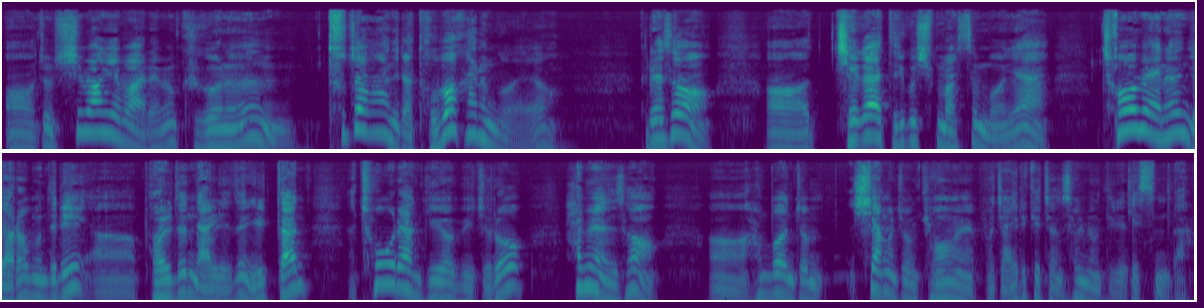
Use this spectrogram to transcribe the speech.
어 좀 심하게 말하면 그거는 투자가 아니라 도박하는 거예요. 그래서 어 제가 드리고 싶은 말씀 은 뭐냐 처음에는 여러분들이 어 벌든 날리든 일단 초고량 기업 위주로 하면서 어, 한번 좀 시장을 좀 경험해 보자 이렇게 저는 설명드리겠습니다.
